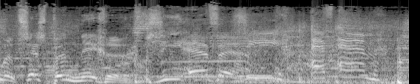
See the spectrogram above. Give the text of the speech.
106.9 ZFM ZFM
